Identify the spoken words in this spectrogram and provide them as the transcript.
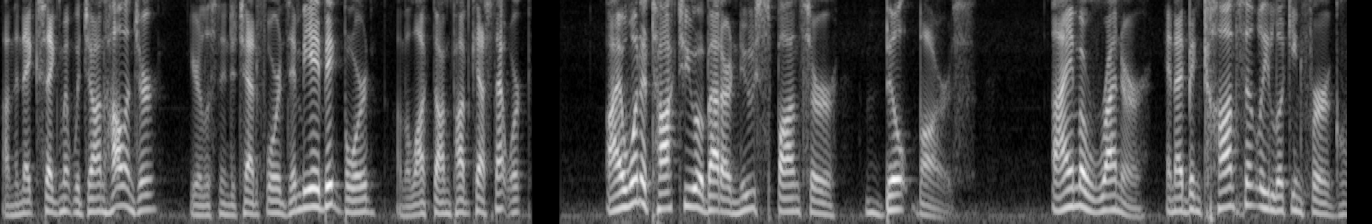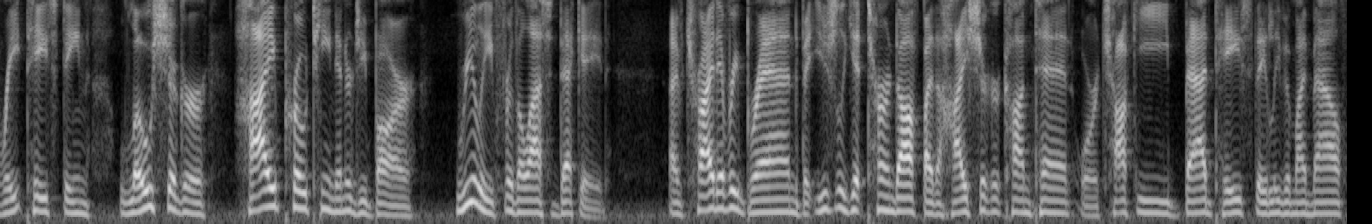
on the next segment with John Hollinger. You're listening to Chad Ford's NBA Big Board on the Locked On Podcast Network. I want to talk to you about our new sponsor, Built Bars. I'm a runner and I've been constantly looking for a great tasting, low sugar, high protein energy bar really for the last decade. I've tried every brand, but usually get turned off by the high sugar content or chalky, bad taste they leave in my mouth.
